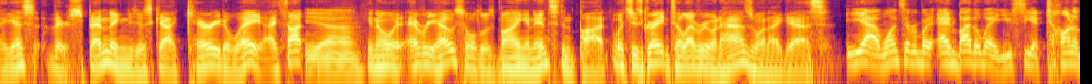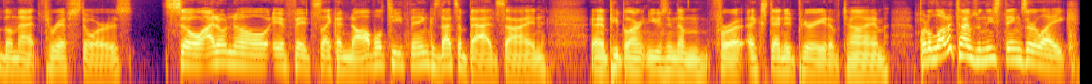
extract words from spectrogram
I guess their spending just got carried away. I thought, Yeah. you know, every household was buying an instant pot, which is great until everyone has one, I guess. Yeah, once everybody and by the way, you see a ton of them at thrift stores. So I don't know if it's like a novelty thing because that's a bad sign, and people aren't using them for an extended period of time. But a lot of times when these things are like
